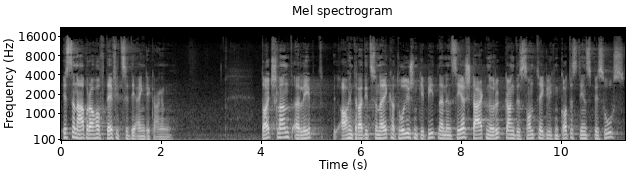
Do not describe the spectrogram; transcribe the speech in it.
ist dann aber auch auf Defizite eingegangen. Deutschland erlebt auch in traditionell katholischen Gebieten einen sehr starken Rückgang des sonntäglichen Gottesdienstbesuchs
